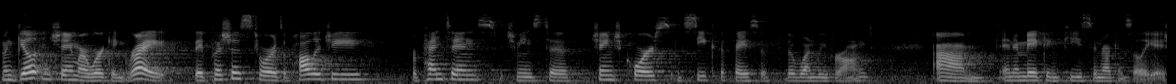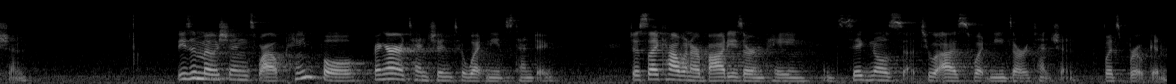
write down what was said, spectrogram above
When guilt and shame are working right, they push us towards apology, repentance, which means to change course and seek the face of the one we've wronged, um, and in making peace and reconciliation. These emotions, while painful, bring our attention to what needs tending. Just like how when our bodies are in pain, it signals to us what needs our attention, what's broken.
